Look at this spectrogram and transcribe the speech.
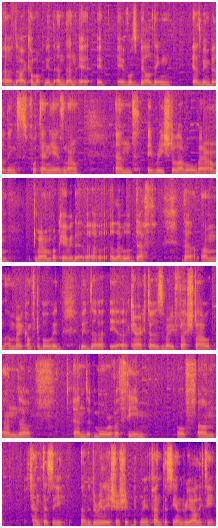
uh, that I come up with, and then it, it it was building. It has been building for ten years now, and it reached a level where I'm where I'm okay with it, uh, a level of depth that I'm I'm very comfortable with, with uh, uh, characters very fleshed out and uh, and more of a theme of um, fantasy and the relationship between fantasy and reality.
